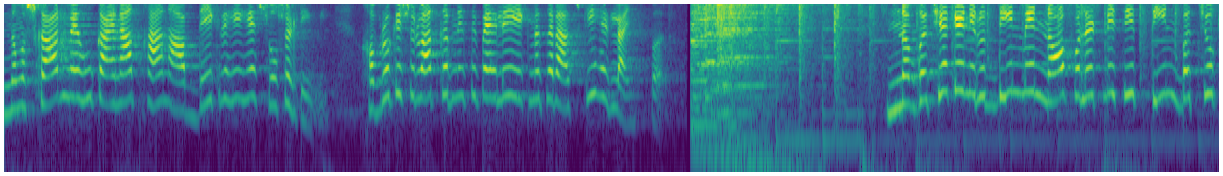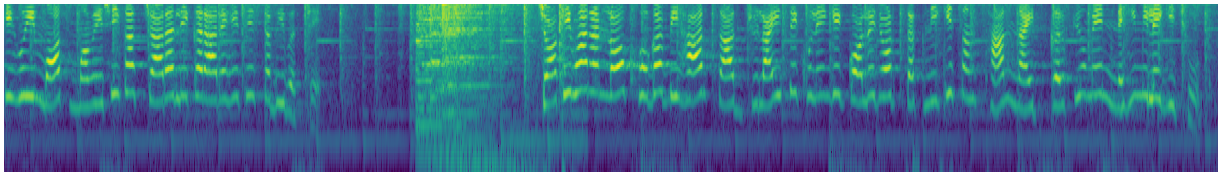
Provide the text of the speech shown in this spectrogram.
नमस्कार, मैं हूँ कायनात खान। आप देख रहे हैं सोशल टीवी। खबरों की शुरुआत करने से पहले एक नज़र आज की हेडलाइंस पर। नवगछिया के निरुद्दीन में नाव पलटने से तीन बच्चों की हुई मौत, मवेशी का चारा लेकर आ रहे थे सभी बच्चे। चौथी बार अनलॉक होगा बिहार। सात जुलाई से खुलेंगे कॉलेज और तकनीकी संस्थान। नाइट कर्फ्यू में नहीं मिलेगी छूट।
